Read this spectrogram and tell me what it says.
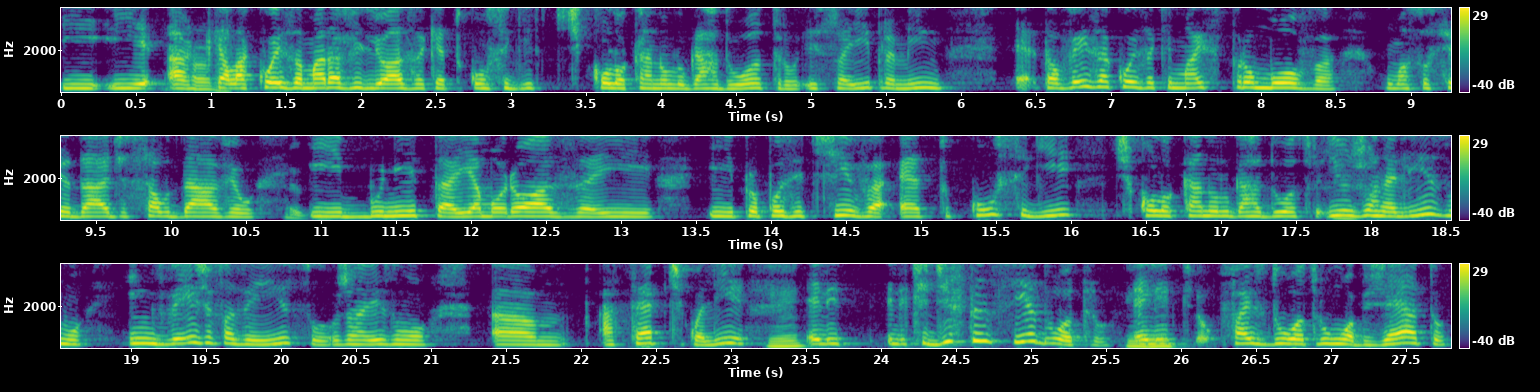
E, e aquela coisa maravilhosa que é tu conseguir te colocar no lugar do outro, isso aí para mim é talvez a coisa que mais promova uma sociedade saudável e bonita e amorosa e, e propositiva é tu conseguir te colocar no lugar do outro. E o jornalismo, em vez de fazer isso, o jornalismo um, asséptico ali, ele, ele te distancia do outro. Ele te- faz do outro um objeto.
